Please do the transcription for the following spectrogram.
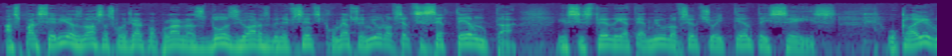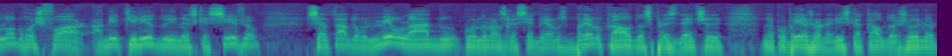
As parcerias nossas com o Diário Popular nas 12 horas beneficentes que começam em 1970 e se estendem até 1986. O Clair Lobo Rochefort, amigo querido e inesquecível, sentado ao meu lado quando nós recebemos Breno Caldas, presidente da Companhia Jornalística Caldas Júnior,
